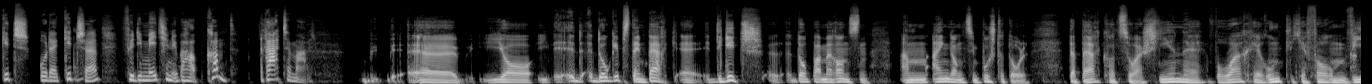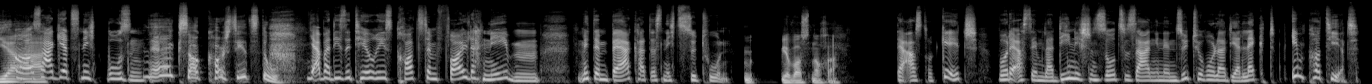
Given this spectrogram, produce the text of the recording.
Gitsch oder Gitscher für die Mädchen überhaupt kommt. Rate mal. Äh, ja, äh, da gibt's den Berg, äh, die Gitsch, äh, da bei Meronsen, am Eingang zum Pustertal. Der Berg hat so eine schiene, weiche, rundliche Form wie Oh, sag jetzt nicht Busen. Nee, gesagt hast du jetzt du. Ja, aber diese Theorie ist trotzdem voll daneben. Mit dem Berg hat das nichts zu tun. Ja, was nachher? Der Ausdruck Gitsch wurde aus dem Ladinischen sozusagen in den Südtiroler Dialekt importiert.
